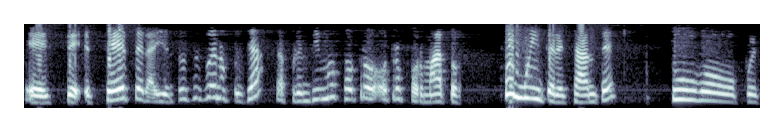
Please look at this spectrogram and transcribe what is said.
este, etcétera. Y entonces, bueno, pues ya aprendimos otro, otro formato. Fue muy interesante. Tuvo, pues,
